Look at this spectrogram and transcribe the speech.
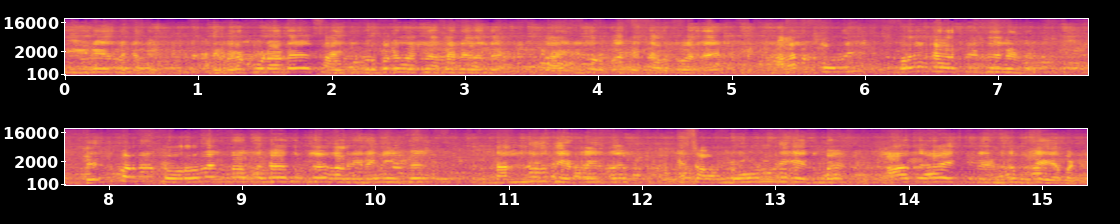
ലീഡ് ചെയ്ത് നിൽക്കുന്നത് ഇവരെ കൂടാണ്ട് സൈജി കുറുപ്പൊക്കെ നല്ല രസമായിട്ട് ചെയ്തിട്ടുണ്ട് സൈജി കുറുപ്പ് സിദ്ധാർത്ഥ വരുന്നത്. അങ്ങനെ കുറേ കുറേ ക്യാരക്ടേഴ്സ് ഇതിലുണ്ട്. ശരിക്കും പറഞ്ഞാൽ എന്താണെന്നൊക്കെ നമുക്ക് അറിയണമെങ്കിൽ ഇത് നല്ലൊരു തിയേറ്ററിൽ ഇരുന്ന് ഈ സൗണ്ടോടുകൂടി കേൾക്കുമ്പോൾ അത് ആ എക്സ്പീരിയൻസ് നമുക്ക് ചെയ്യാൻ പറ്റും.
